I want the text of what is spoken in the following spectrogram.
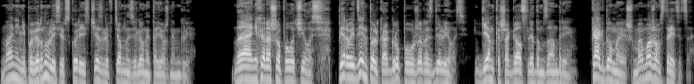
но они не повернулись и вскоре исчезли в темно-зеленой таежной мгле. «Да, нехорошо получилось. Первый день только, а группа уже разделилась. Генка шагал следом за Андреем. «Как думаешь, мы можем встретиться?»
